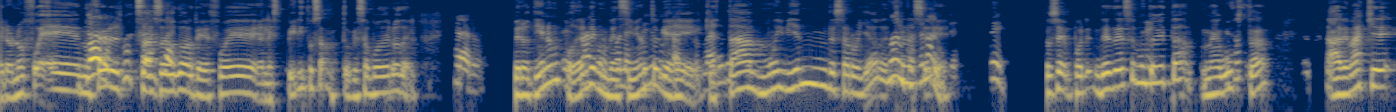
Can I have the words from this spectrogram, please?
Pero no fue, no Claro, fue el exacto. sacerdote, fue el Espíritu Santo que se apoderó de él. Claro, Pero tiene un poder de Exacto, convencimiento que, Santo, que claro que está muy bien desarrollado no, dentro de la serie. Sí, Entonces, por- desde ese punto Sí. de vista, me sí. gusta. Además que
